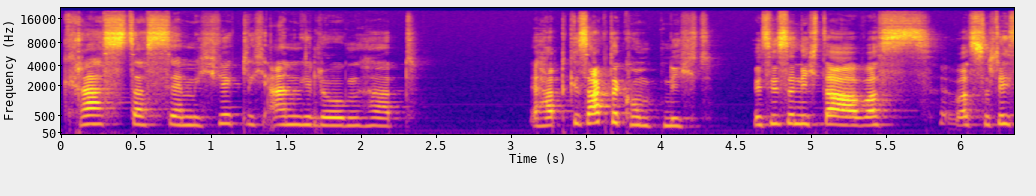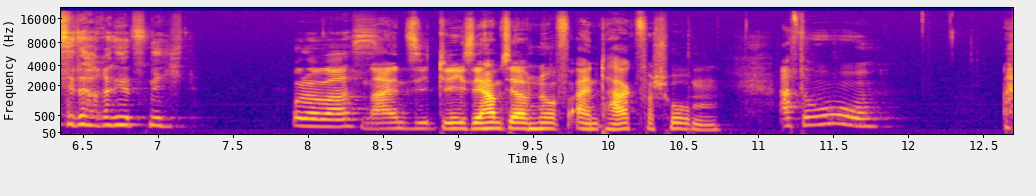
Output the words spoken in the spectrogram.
Krass, dass er mich wirklich angelogen hat. Er hat gesagt, er kommt nicht. Jetzt ist er nicht da. Was, was versteht sie daran jetzt nicht? Oder was? Nein, sie, die, sie haben sie ja nur auf einen Tag verschoben. Ach so.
